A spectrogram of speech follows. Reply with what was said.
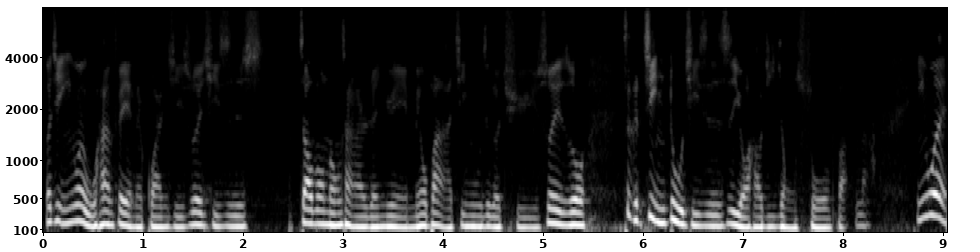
而且因为武汉肺炎的关系，所以其实。兆丰农场的人员也没有办法进入这个区域，所以说这个进度其实是有好几种说法啦。因为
